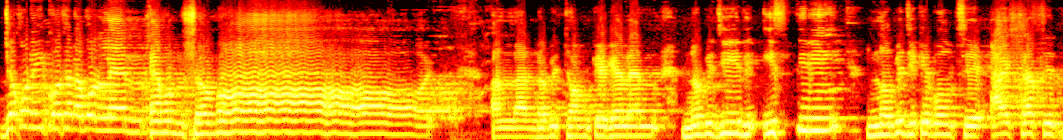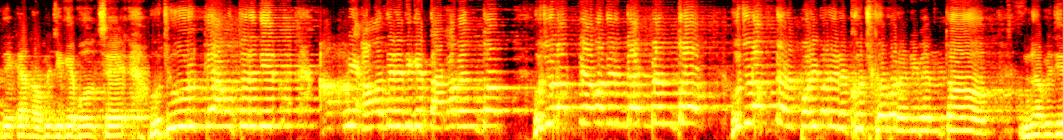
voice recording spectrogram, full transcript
যখন এই কথাটা বললেন, এমন সময় আল্লাহর নবী থমকে গেলেন। নবীজির স্ত্রী নবীজিকে বলছে আয়সা সিদ্দিকা নবীজিকে বলছে, হুজুর কেমতের দিন আপনি আমাদের দিকে তাকাবেন তো? হুজুর, আপনি আমাদের দেখবেন তো? হুজুর, আপনার পরিবারের খোঁজ খবর নিবেন তো। নবীজি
